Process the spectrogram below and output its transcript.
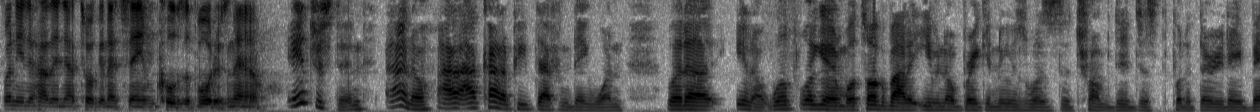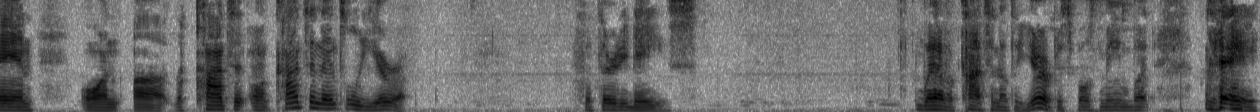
Funny how they're not talking that same close the borders now. interesting. I know. I, I kind of peeped that from day one, but uh, you know, we'll again we'll talk about it. Even though breaking news was that Trump did just put a thirty day ban on uh the content on continental Europe for thirty days. Whatever continental Europe is supposed to mean, but hey,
